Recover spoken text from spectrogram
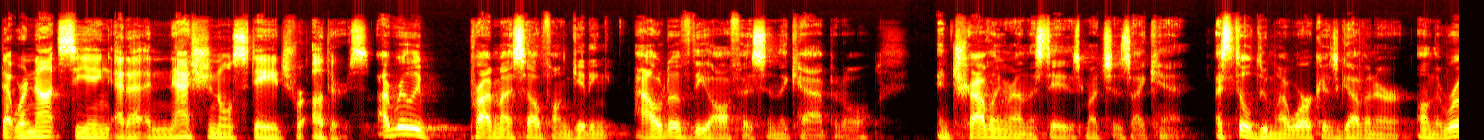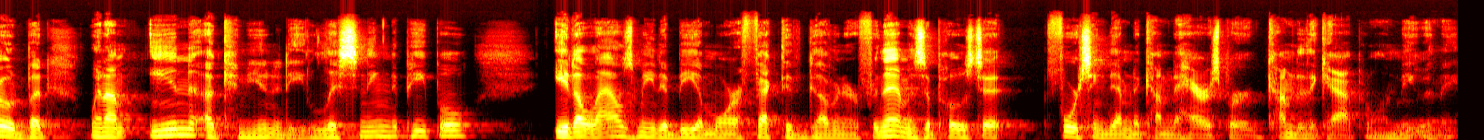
that we're not seeing at a, a national stage for others? I really pride myself on getting out of the office in the Capitol and traveling around the state as much as I can. I still do my work as governor on the road, but when I'm in a community listening to people, it allows me to be a more effective governor for them as opposed to forcing them to come to Harrisburg, come to the Capitol and meet with me.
